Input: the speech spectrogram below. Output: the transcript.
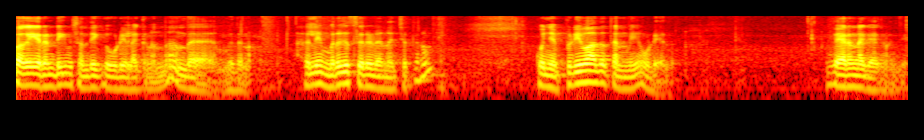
பகை ரெண்டையும் சந்திக்கக்கூடிய இலக்கணம் தான் அந்த மிதனம். அதுலேயும் மிருகசீரிட நட்சத்திரம் கொஞ்சம் பிடிவாத தன்மையும் உடையது. வேற என்ன கேட்கணும் ஜி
